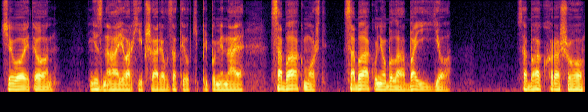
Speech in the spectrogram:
Чего это он? Не знаю, Архип шарил в затылке, припоминая. Собак, может. Собак у него была, Байо. Собаку хорошо.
